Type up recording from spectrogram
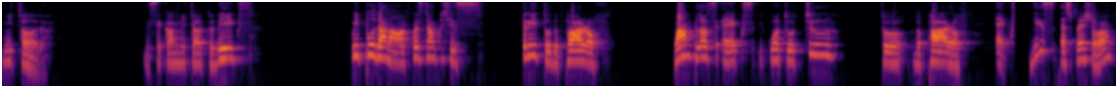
method. The second method to this. We put down our question, which is 3 to the power of 1 plus x equal to 2 to the power of x. This expression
